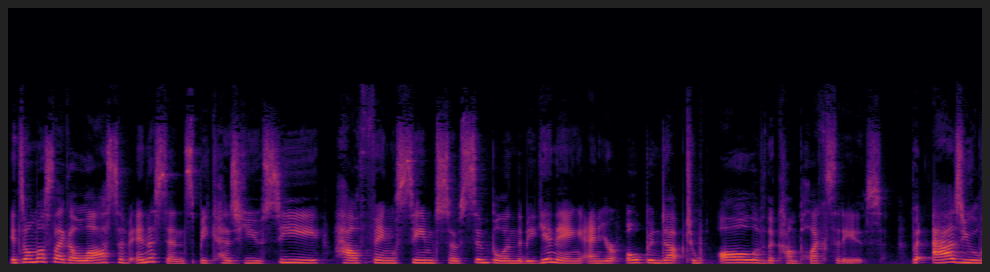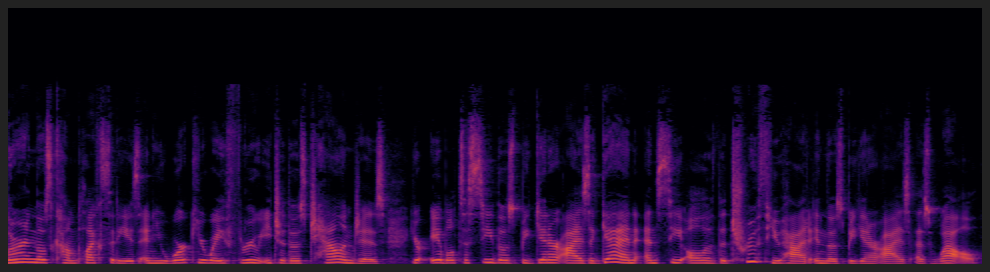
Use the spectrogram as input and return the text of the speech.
It's almost like a loss of innocence because you see how things seemed so simple in the beginning and you're opened up to all of the complexities. But as you learn those complexities and you work your way through each of those challenges, you're able to see those beginner eyes again and see all of the truth you had in those beginner eyes as well.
